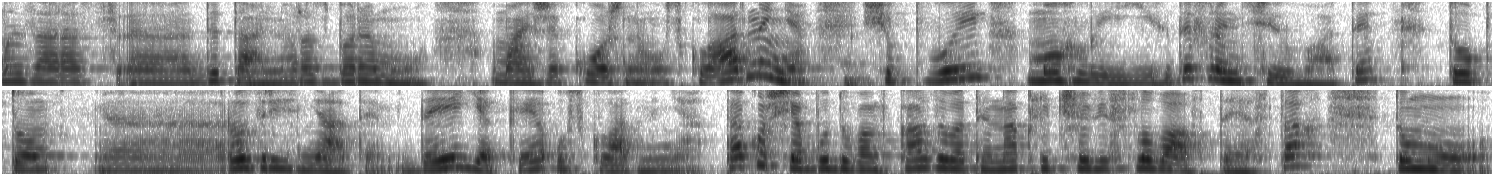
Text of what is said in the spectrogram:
ми зараз е, детально розберемо майже кожне ускладнення, щоб ви могли їх диференціювати, тобто е, розрізняти, де яке ускладнення. Також я буду вам вказувати на ключові слова в тестах, тому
